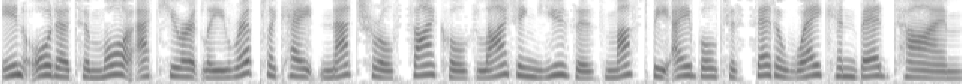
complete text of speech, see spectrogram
In order to more accurately replicate natural cycles lighting users must be able to set a wake and bed time.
